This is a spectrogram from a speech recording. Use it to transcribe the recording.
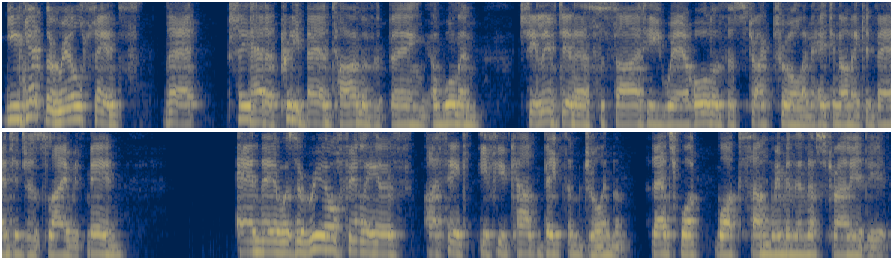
you get the real sense that she'd had a pretty bad time of it being a woman. She lived in a society where all of the structural and economic advantages lay with men. And there was a real feeling of, I think, if you can't beat them, join them. That's what, what some women in Australia did.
